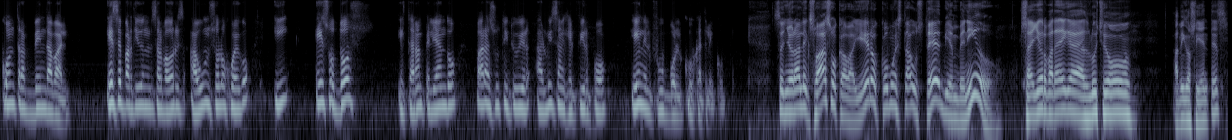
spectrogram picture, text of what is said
contra Vendaval. Ese partido en El Salvador es a un solo juego y esos dos estarán peleando para sustituir a Luis Ángel Firpo en el fútbol Cuscatleco. Señor Alex Suazo, caballero, ¿cómo está usted? Bienvenido. Señor Varegas, Lucho, amigos siguientes,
